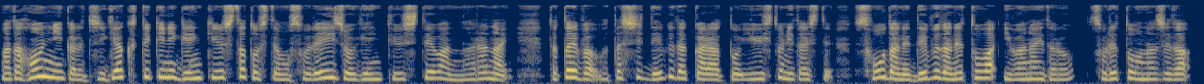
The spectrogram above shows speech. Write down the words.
また本人から自虐的に言及したとしてもそれ以上言及してはならない。例えば、私デブだからという人に対して、そうだね、デブだねとは言わないだろう。それと同じだ。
